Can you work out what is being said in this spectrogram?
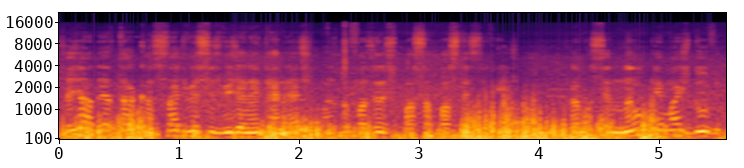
você já deve estar cansado de ver esses vídeos aí na internet, mas eu estou fazendo esse passo a passo desse vídeo para você não ter mais dúvida.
